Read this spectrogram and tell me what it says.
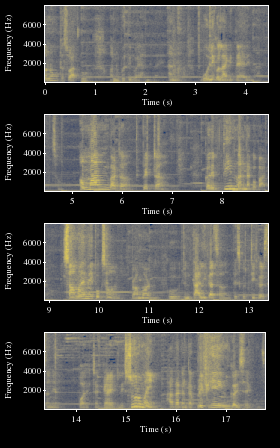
अनौठो स्वादको अनुभूति भयो हामीलाई। हामी भोलिको लागि तयारीमा अम्मानबाट पेट्रा करिब तिन घन्टाको बाटो। समयमै पुग्छौँ हामी। भ्रमणको जुन तालिका छ त्यसको टिकटसँगै पर्यटक गाइडले सुरुमै आधा घन्टा ब्रिफिङ गरिसकेको हुन्छ।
